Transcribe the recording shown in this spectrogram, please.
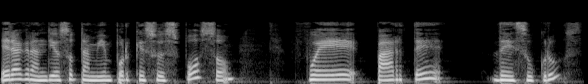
era grandioso también porque su esposo fue parte de su cruz.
